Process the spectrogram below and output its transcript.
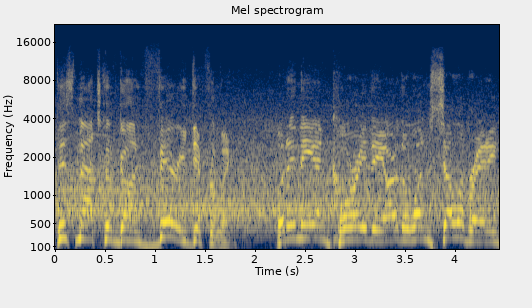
This match could have gone very differently. But in the end, Corey, they are the ones celebrating.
